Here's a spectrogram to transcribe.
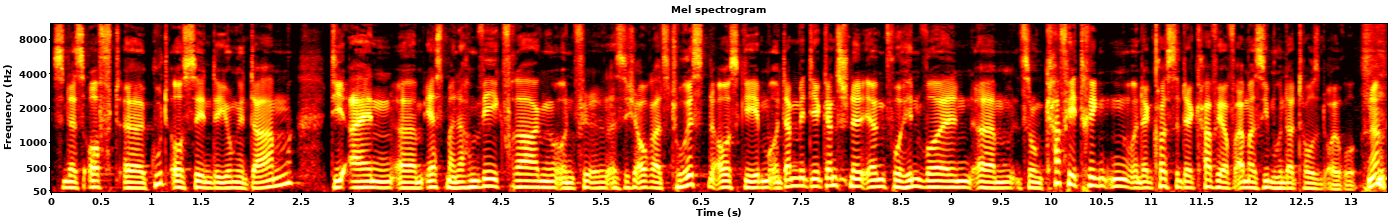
sind das oft äh, gut aussehende junge Damen, die einen ähm, erstmal nach dem Weg fragen und für, sich auch als Touristen ausgeben und dann mit dir ganz schnell irgendwo hinwollen, ähm, so einen Kaffee trinken und dann kostet der Kaffee auf einmal 700.000 Euro. Ne?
